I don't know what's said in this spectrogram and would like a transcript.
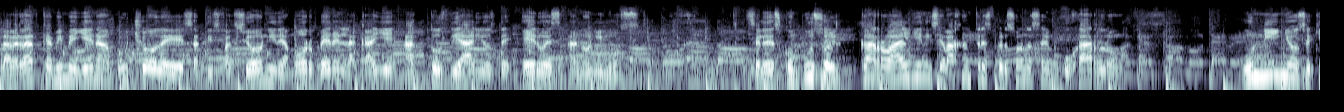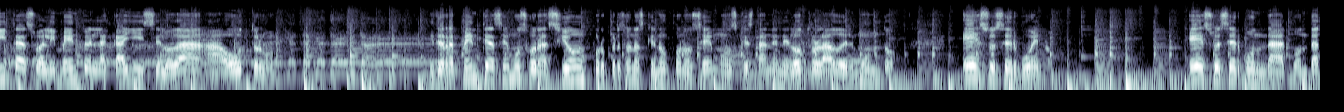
La verdad que a mí me llena mucho de satisfacción y de amor ver en la calle actos diarios de héroes anónimos. Se le descompuso el carro a alguien y se bajan tres personas a empujarlo. Un niño se quita su alimento en la calle y se lo da a otro. De repente hacemos oración por personas que no conocemos, que están en el otro lado del mundo. Eso es ser bueno. Eso es ser bondad, bondad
